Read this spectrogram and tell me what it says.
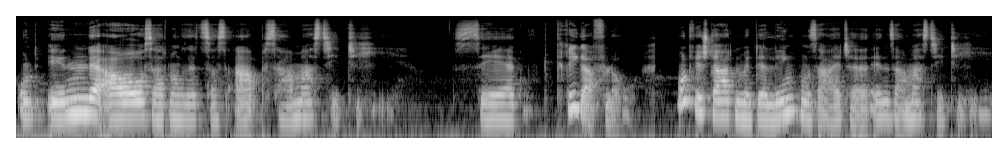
Und in der Ausatmung setzt das ab. Samastiti. Sehr gut. Kriegerflow. Und wir starten mit der linken Seite in Samastiti.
